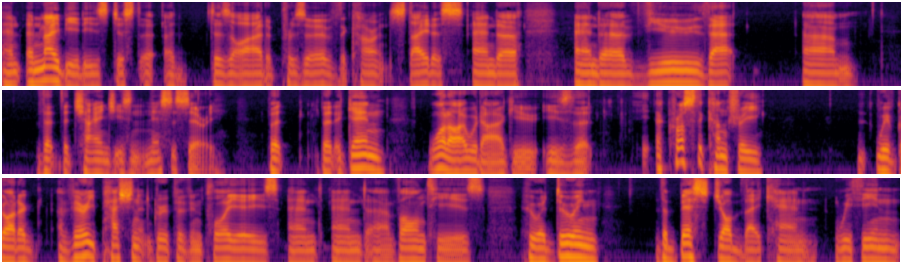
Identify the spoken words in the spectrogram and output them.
and, and maybe it is just a, a desire to preserve the current status and a, and a view that um, that the change isn't necessary. But but again, what I would argue is that across the country, we've got a, a very passionate group of employees and and uh, volunteers who are doing the best job they can within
